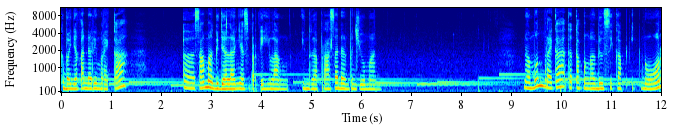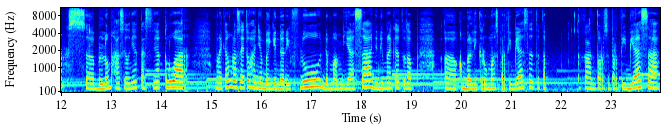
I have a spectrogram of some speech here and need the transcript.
Kebanyakan dari mereka uh, sama gejalanya seperti hilang indera perasa dan penciuman. Namun mereka tetap mengambil sikap ignore sebelum hasilnya tesnya keluar. Mereka merasa itu hanya bagian dari flu, demam biasa, jadi mereka tetap uh, kembali ke rumah seperti biasa, tetap ke kantor seperti biasa.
